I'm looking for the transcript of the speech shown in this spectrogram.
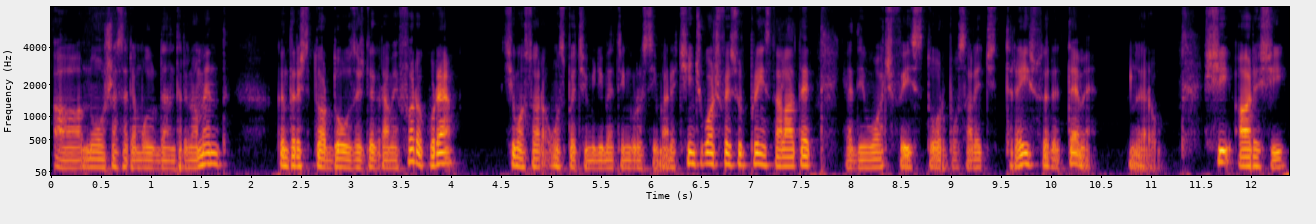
96 de moduri de antrenament, cântărește doar 20 de grame fără curea și măsoară 11 mm în grosime. Are 5 watch face-uri preinstalate, iar din Watch Face Store poți să alegi 300 de teme, nu e rău. Și are și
